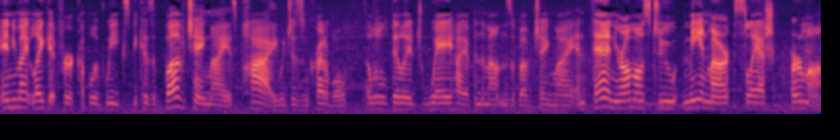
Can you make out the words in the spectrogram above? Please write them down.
And you might like it for a couple of weeks because above Chiang Mai is Pai, which is incredible. A little village way high up in the mountains above Chiang Mai. And then you're almost to Myanmar slash Burma.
